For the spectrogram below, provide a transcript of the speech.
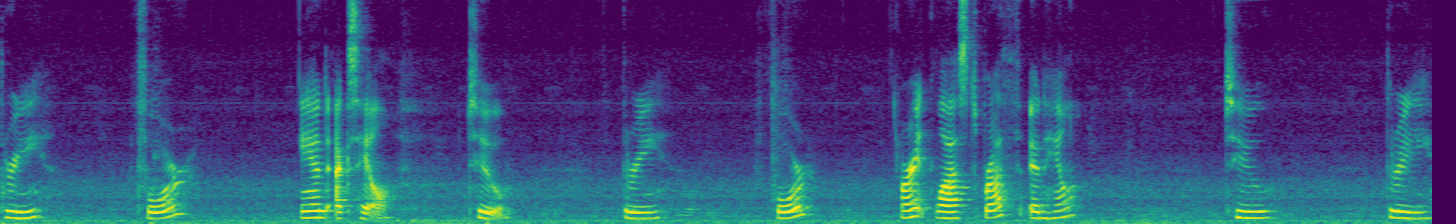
three, four, and exhale. Two, three, four. All right, last breath. Inhale, two, three,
